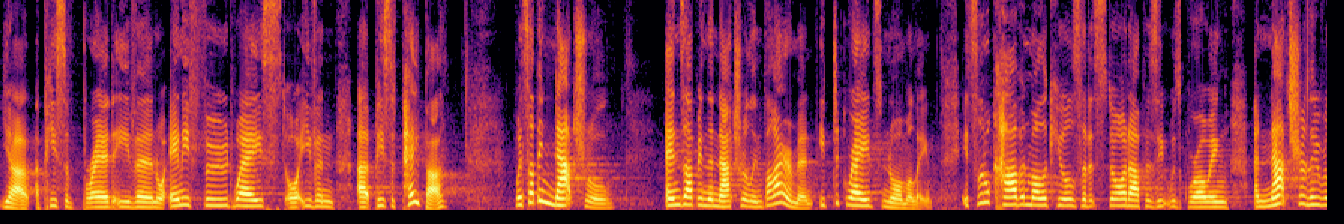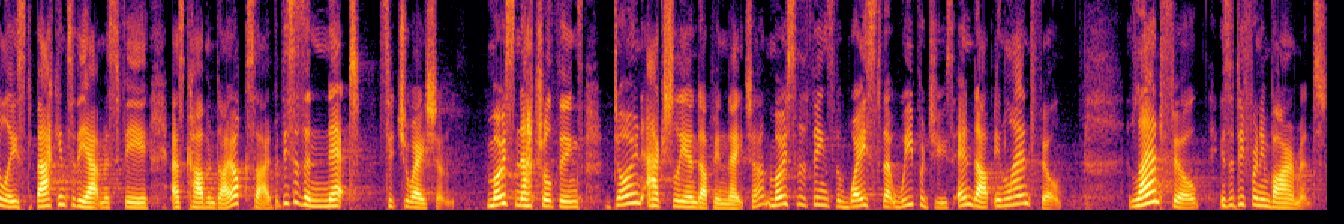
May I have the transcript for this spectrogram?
yeah, a piece of bread, even, or any food waste, or even a piece of paper, when something natural ends up in the natural environment, it degrades normally. Its little carbon molecules that it stored up as it was growing and naturally released back into the atmosphere as carbon dioxide. But this is a net situation. Most natural things don't actually end up in nature. Most of the things, the waste that we produce, end up in landfill. Landfill is a different environment.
